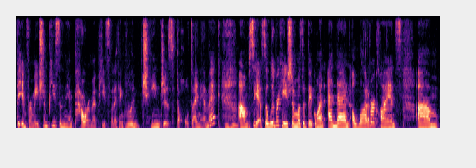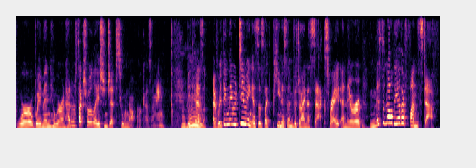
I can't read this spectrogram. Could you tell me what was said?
the information piece and the empowerment piece that I think really changes the whole dynamic. Um, so yeah, so lubrication was a big one, and then a lot of our clients um, were women who were in heterosexual relationships who were not orgasming because everything they were doing is this like penis and vagina sex, right? And they were missing all the other fun stuff.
